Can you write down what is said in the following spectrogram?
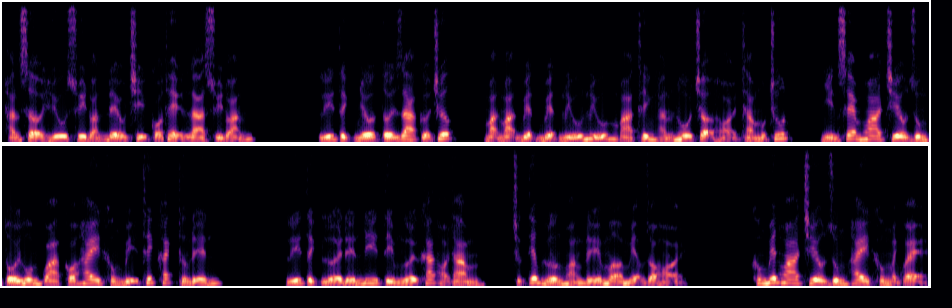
hắn sở hữu suy đoán đều chỉ có thể là suy đoán. Lý tịch nhớ tới ra cửa trước, mạn mạn biệt biệt nữ nữ mà thỉnh hắn hỗ trợ hỏi thăm một chút, nhìn xem hoa chiêu dung tối hôm qua có hay không bị thích khách thương đến. Lý tịch lười đến đi tìm người khác hỏi thăm, trực tiếp hướng hoàng đế mở miệng dò hỏi. Không biết hoa chiêu dung hay không mạnh khỏe.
